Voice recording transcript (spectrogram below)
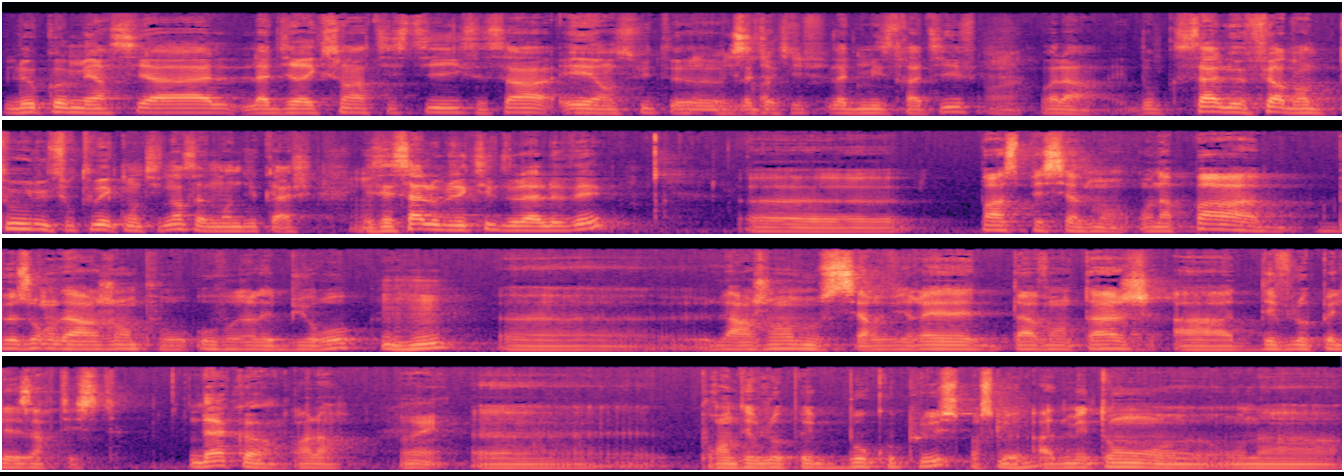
le commercial, la direction artistique, c'est ça, et ensuite euh, la L'administratif. direc- l'administratif. Ouais. Voilà. Donc ça, le faire dans tout, sur tous les continents, ça demande du cash. Et c'est ça l'objectif de la levée. Euh, pas spécialement. On n'a pas besoin d'argent pour ouvrir les bureaux. Euh, l'argent nous servirait davantage à développer les artistes. D'accord. Voilà. Euh, pour en développer beaucoup plus, parce que, admettons, euh, on a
